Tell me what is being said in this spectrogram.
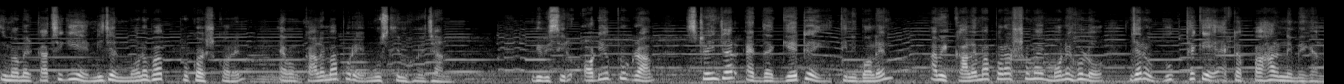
ইমামের কাছে গিয়ে নিজের মনোভাব প্রকাশ করেন এবং কালেমা পড়ে মুসলিম হয়ে যান। বিবিসির audio programme stranger at the গেটেই তিনি বলেন, আমি কালেমা পড়ার সময় মনে হলো যেন বুক থেকে একটা পাহাড় নেমে গেল।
